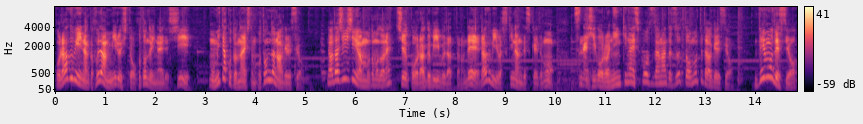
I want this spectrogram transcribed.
こうラグビーなんか普段見る人ほとんどいないですし、もう見たことない人もほとんどなわけですよ。で私自身はもともとね中高ラグビー部だったのでラグビーは好きなんですけれども常日頃人気ないスポーツだなってずっと思ってたわけですよ。でもですよ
